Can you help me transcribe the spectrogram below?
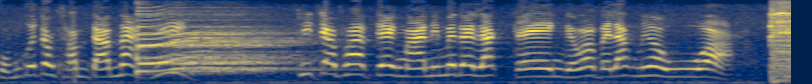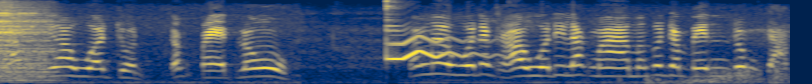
ผมก็ต้องทำตามหน้าที่ที่เจ้าภาพแจ้งมานี่ไม่ได้ลักแกงเดี๋ยวว่าไปลักเนื้อวัวลักเนื้อวัวจดตั้งแปดโลทั้งเนื้อวัวทั้งขาวัวที่ลักมา มันก็จำเป็นต้องจับ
